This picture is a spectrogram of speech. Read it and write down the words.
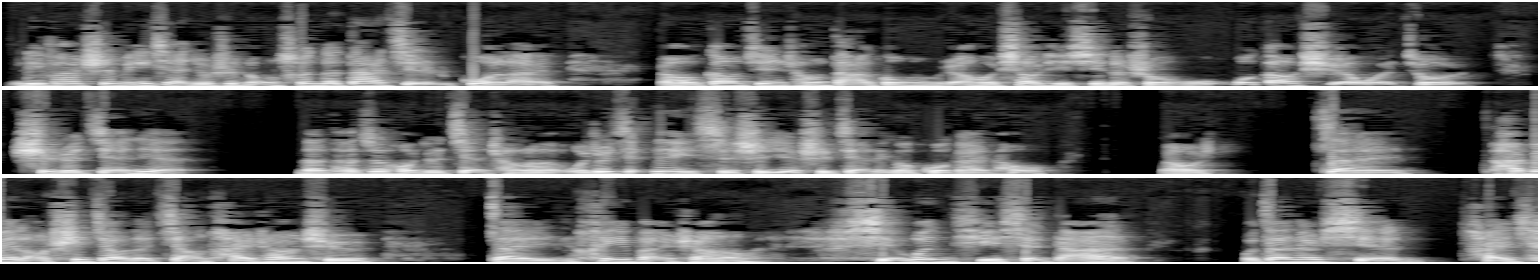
理发师，明显就是农村的大姐过来。然后刚进城打工，然后笑嘻嘻的说：“我我刚学，我就试着剪剪。”那他最后就剪成了，我就剪那一次是也是剪了一个锅盖头，然后在还被老师叫到讲台上去，在黑板上写问题、写答案。我在那儿写，台下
